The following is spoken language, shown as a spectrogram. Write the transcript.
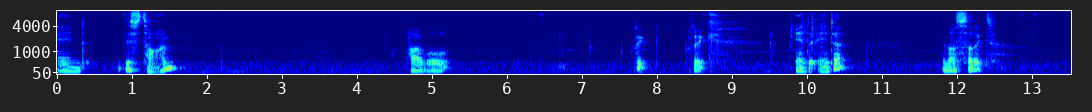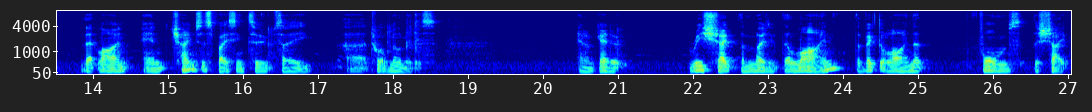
and this time I will click, click, enter, enter. Then I'll select that line and change the spacing to say uh, 12 millimeters. And I'm going to reshape the motif, the line, the vector line that forms the shape.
